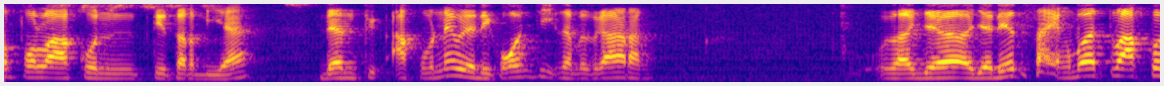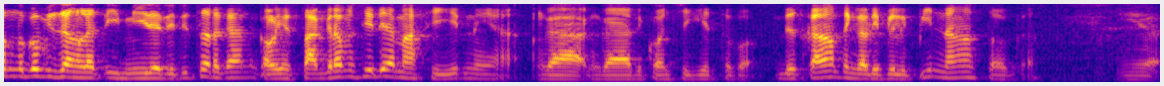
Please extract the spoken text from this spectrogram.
nge-follow akun Twitter dia dan akunnya udah dikunci sampai sekarang. Udah aja jadi itu sayang banget tuh akun gua bisa ngeliat ini dari Twitter kan. Kalau Instagram sih dia masih ini ya, nggak nggak dikunci gitu kok. Dia sekarang tinggal di Filipina kan. Iya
